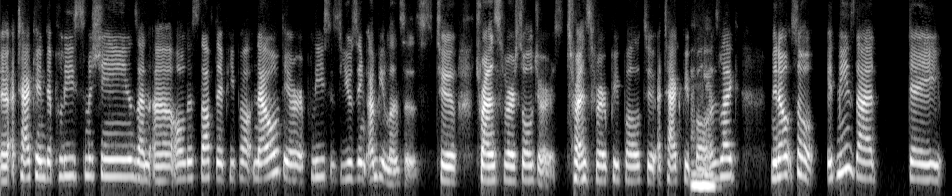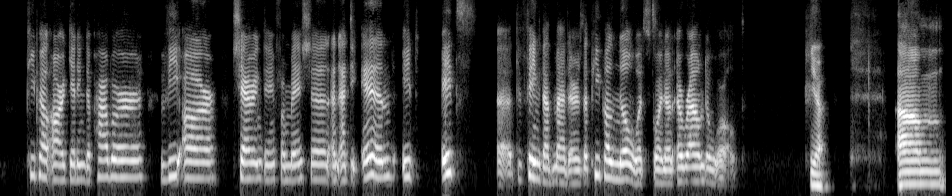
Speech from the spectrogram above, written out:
uh, attacking the police machines and uh, all this stuff that people now their police is using ambulances to transfer soldiers transfer people to attack people. Mm-hmm. it's like you know so it means that they people are getting the power we are sharing the information and at the end it it's uh, the thing that matters that people know what's going on around the world. Yeah. Um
